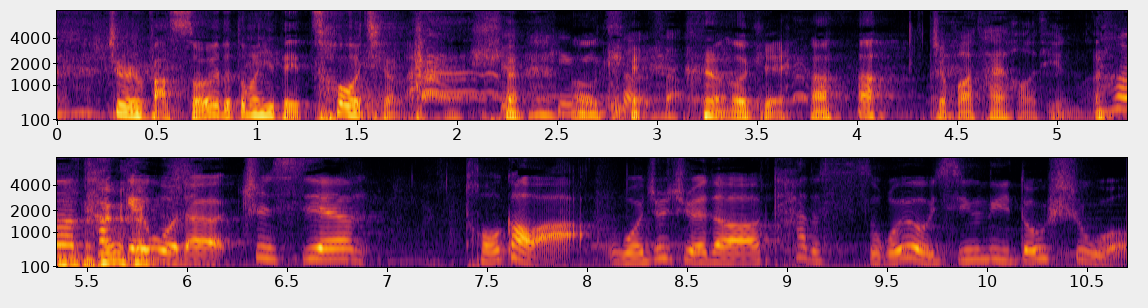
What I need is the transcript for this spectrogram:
就是把所有的东西得凑起来。是拼拼凑凑。OK，这话太好听了。然后呢，他给我的这些投稿啊，我就觉得他的所有经历都是我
